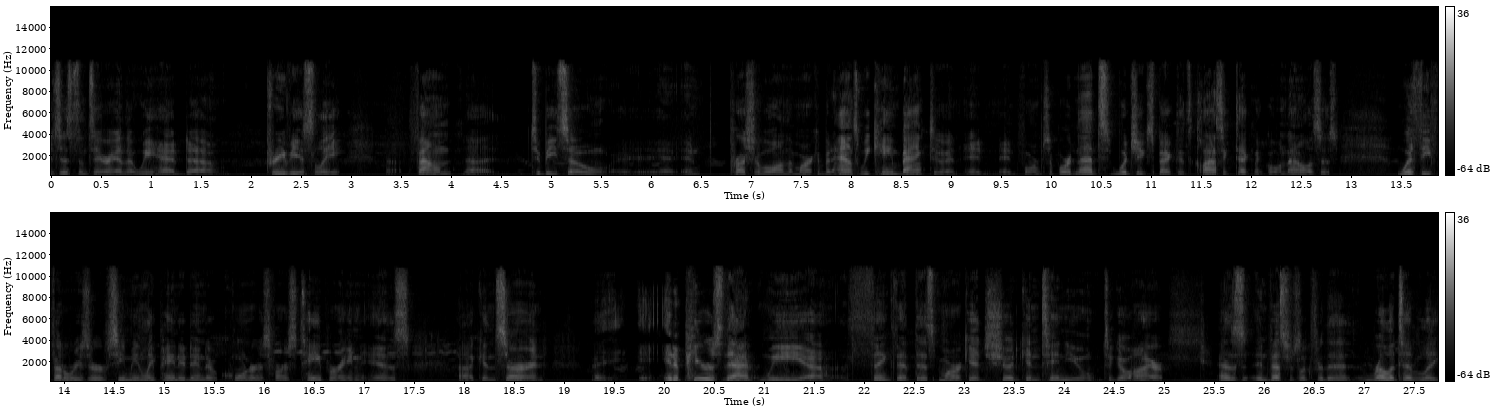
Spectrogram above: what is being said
resistance area that we had uh, previously uh, found uh, to be so impressionable on the market. But as we came back to it, it, it formed support, and that's what you expect. It's classic technical analysis. With the Federal Reserve seemingly painted into a corner as far as tapering is concerned, it appears that we uh, think that this market should continue to go higher as investors look for the relatively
